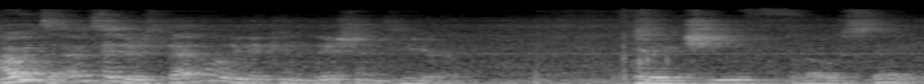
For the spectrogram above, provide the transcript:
I would, I would say there's definitely the conditions here to achieve flow state.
